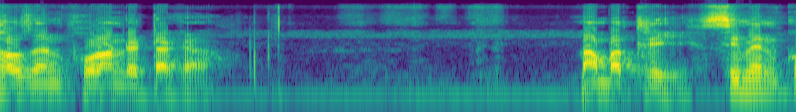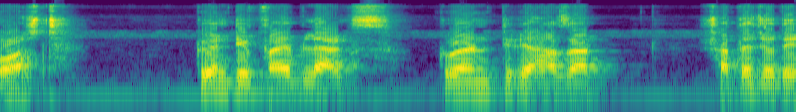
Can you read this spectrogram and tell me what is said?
thousand four hundred টাকা। Number three cement cost twenty five lakhs twenty হাজার সাথে যদি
